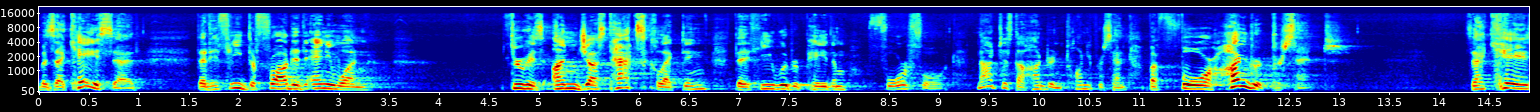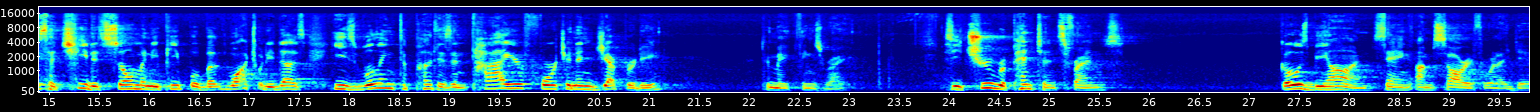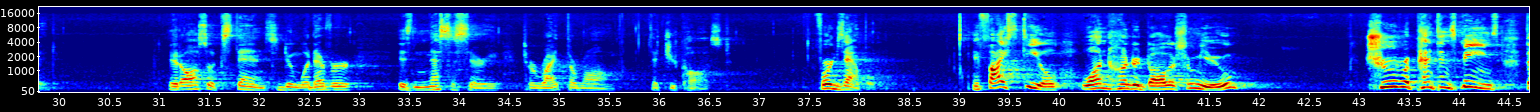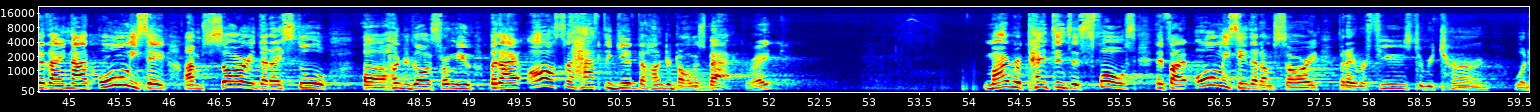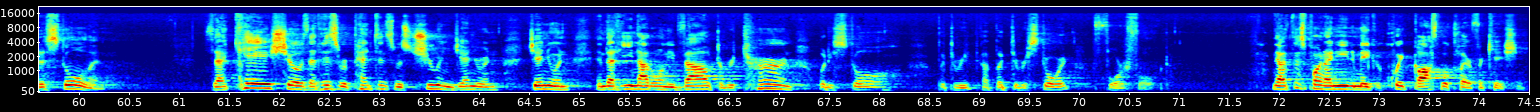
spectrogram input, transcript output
But Zacchaeus said that if he defrauded anyone through his unjust tax collecting, that he would repay them fourfold. Not just 120%, but 400%. Zacchaeus had cheated so many people, but watch what he does. He's willing to put his entire fortune in jeopardy to make things right. See, true repentance, friends, goes beyond saying, I'm sorry for what I did. It also extends to doing whatever is necessary to right the wrong that you caused. For example, if I steal $100 from you, true repentance means that I not only say, I'm sorry that I stole $100 uh, from you, but I also have to give the $100 back, right? My repentance is false if I only say that I'm sorry, but I refuse to return what is stolen. Zacchaeus shows that his repentance was true and genuine, genuine in that he not only vowed to return what he stole, but to, re, uh, but to restore it fourfold. Now, at this point, I need to make a quick gospel clarification.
